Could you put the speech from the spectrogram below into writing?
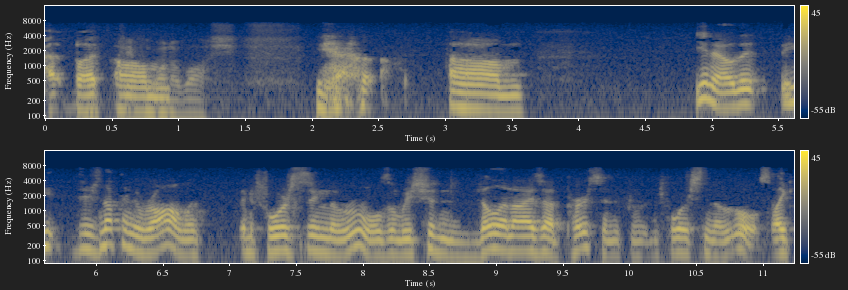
that. But People um, want to wash. yeah, um, you know that he, there's nothing wrong with enforcing the rules, and we shouldn't villainize a person for enforcing the rules. Like,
